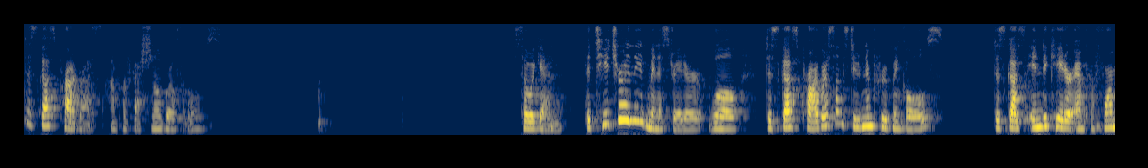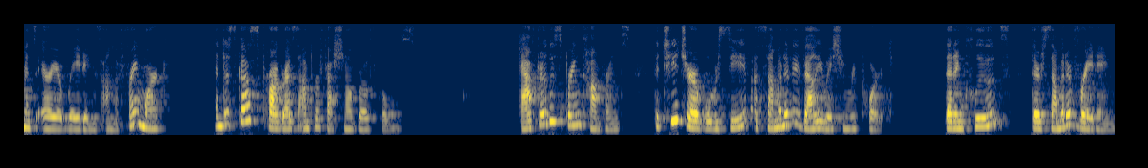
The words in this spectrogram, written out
discuss progress on professional growth goals. So again, the teacher and the administrator will discuss progress on student improvement goals, discuss indicator and performance area ratings on the framework, and discuss progress on professional growth goals. After the spring conference, the teacher will receive a summative evaluation report that includes their summative rating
